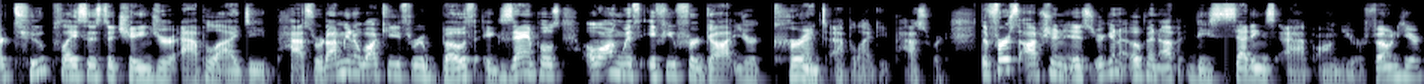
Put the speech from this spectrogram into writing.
are two places to change your Apple ID password. I'm going to walk you through both examples along with if you forgot your current Apple ID password. The first option is you're going to open up the settings app on your phone here.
